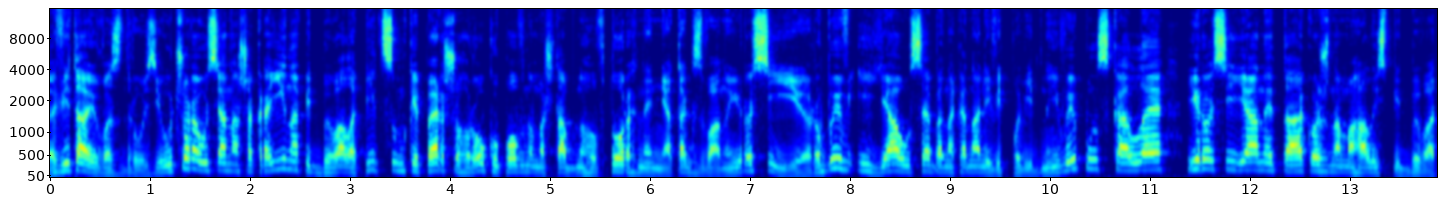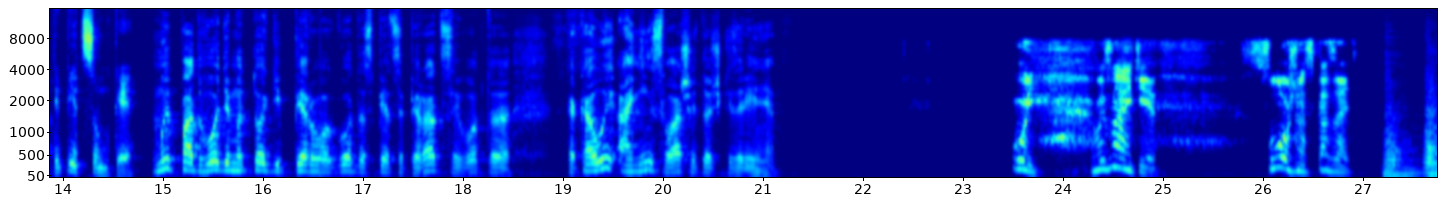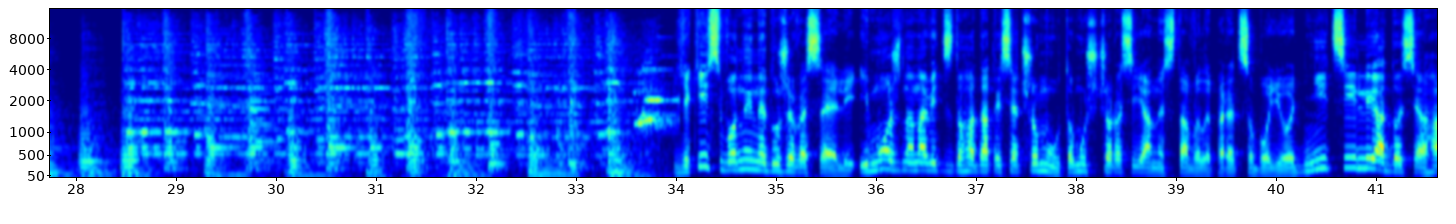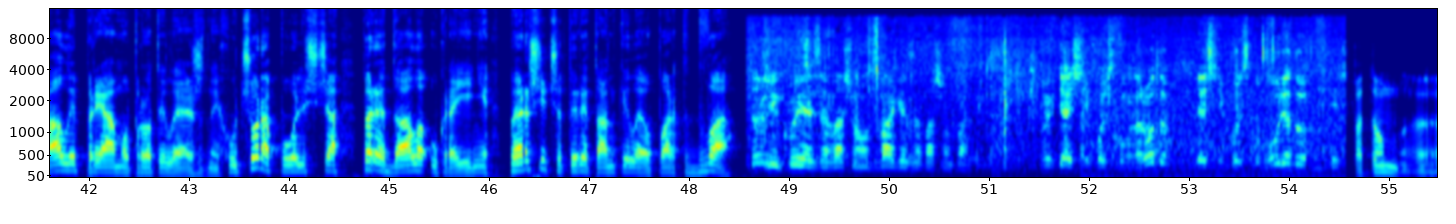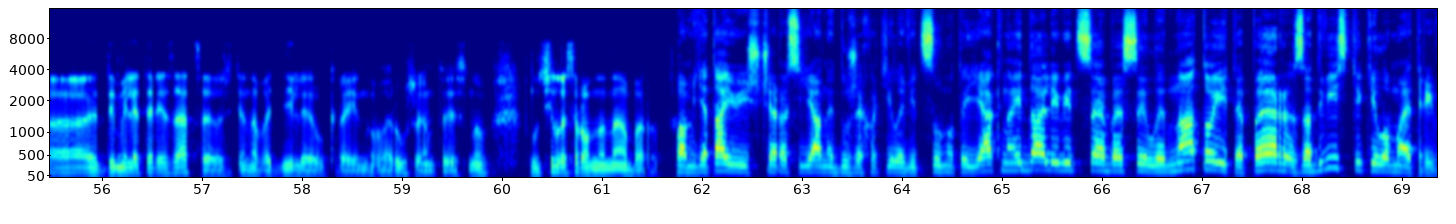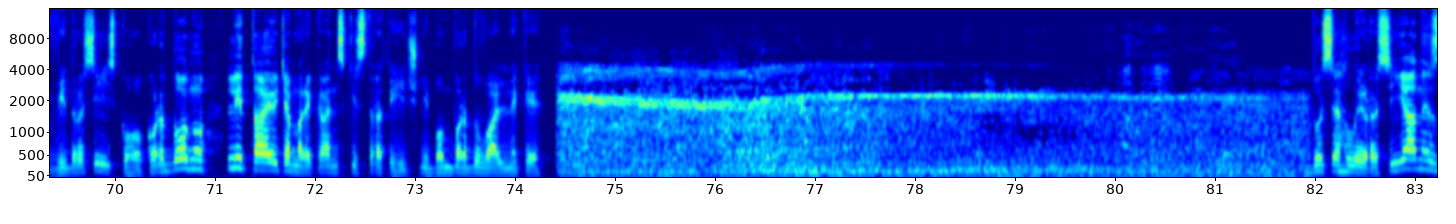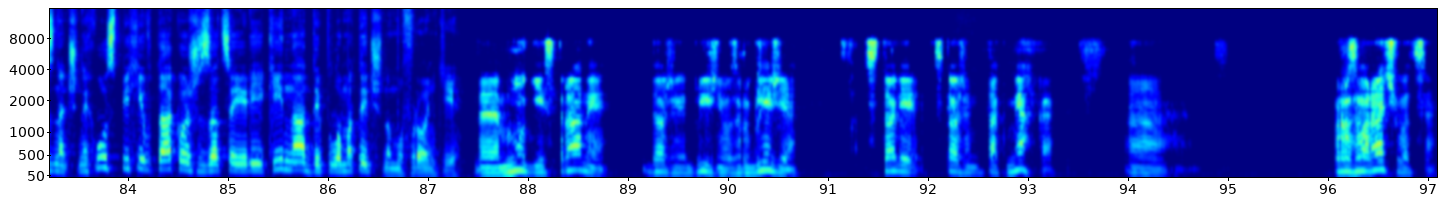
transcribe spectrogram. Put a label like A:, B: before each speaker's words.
A: Вітаю вас, друзі. Учора уся наша країна підбивала підсумки першого року повномасштабного вторгнення так званої Росії. Робив і я у себе на каналі відповідний випуск, але і росіяни також намагались підбивати підсумки.
B: Мы подводим итоги первого года спецоперации. Вот э, каковы они с вашей точки зрения?
C: Ой, вы знаете, сложно сказать.
A: Якісь вони не дуже веселі, і можна навіть здогадатися, чому, тому що росіяни ставили перед собою одні цілі, а досягали прямо протилежних. Учора Польща передала Україні перші чотири танки Леопард 2
D: Дякую за вашу увагу, за вашу walkę.
E: Ми вдячні польському народу, вдячні польському уряду.
F: Потом э, демилитаризация, вот эти наводнили Украину оружием. То есть, ну, получилось ровно наоборот.
A: Пам'ятаю, іще росіяни дуже хотіли відсунути якнайдалі від себе сили НАТО, і тепер за 200 кілометрів від російського кордону літають американські стратегічні бомбардувальники. Досягли росіяни значних успіхів також за цей рік і на дипломатичному фронті.
C: Э, Многие страны, даже ближнего зарубежья, стали, скажем так, мягко э, разворачиваться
